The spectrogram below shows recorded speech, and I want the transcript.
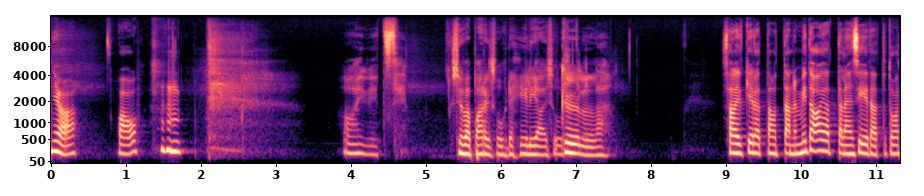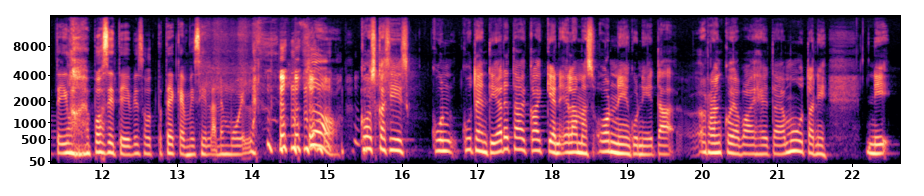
Joo, wow. Ai vitsi. Syvä parisuhde, hiljaisuus. Kyllä. Sä olit kirjoittanut tänne, mitä ajattelen siitä, että tuotte iloa ja positiivisuutta tekemisillänne muille. Joo, koska siis kun, kuten tiedetään, kaikkien elämässä on niin kuin niitä rankkoja vaiheita ja muuta, niin, niin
